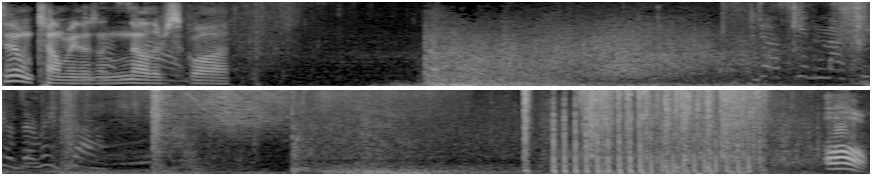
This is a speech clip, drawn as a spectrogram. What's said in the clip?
Don't tell me there's another squad. Just giving my shields a recharge. Oh!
